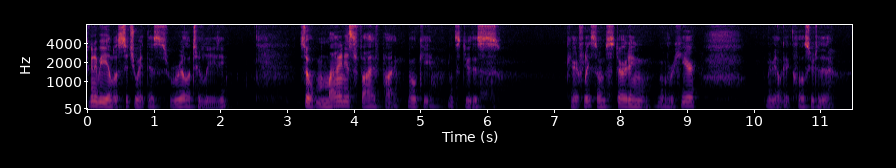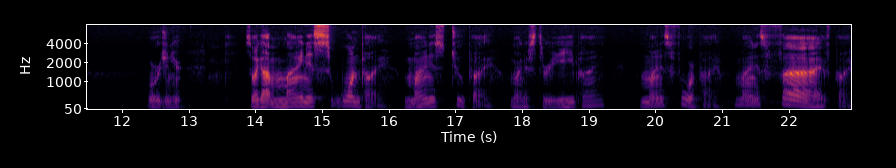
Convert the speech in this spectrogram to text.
So I'm going to be able to situate this relatively easy. So minus 5 pi. Okay, let's do this carefully. So I'm starting over here. Maybe I'll get closer to the origin here. So I got minus 1 pi, minus 2 pi, minus 3 pi, minus 4 pi, minus 5 pi.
